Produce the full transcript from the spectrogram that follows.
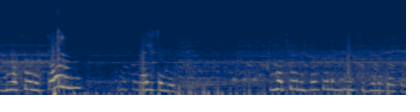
Bu maçı. Anladım. Bu sefer istemiyorum. Bu maçı unuttum. Sonra videoyu bitireceğim arkadaşlar.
